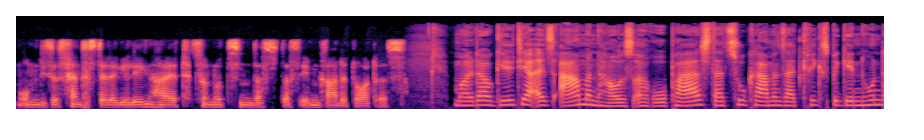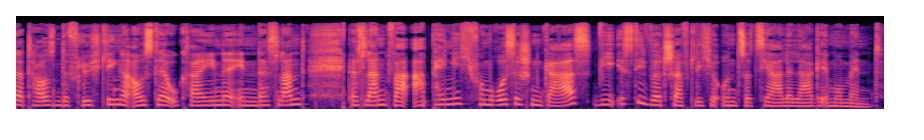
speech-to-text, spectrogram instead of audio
um dieses Fenster der Gelegenheit zu nutzen, dass das eben gerade dort ist. Moldau gilt ja als Armenhaus Europas. Dazu kamen seit Kriegsbeginn Hunderttausende Flüchtlinge aus der Ukraine in das Land. Das Land war abhängig vom russischen Gas. Wie ist die wirtschaftliche und soziale Lage im Moment?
